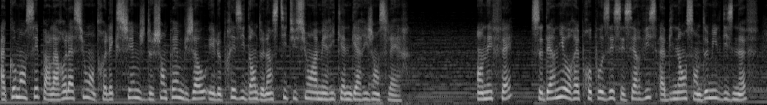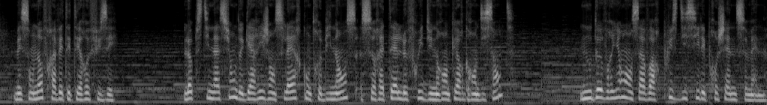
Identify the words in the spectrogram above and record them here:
à commencer par la relation entre l'exchange de Champeng Zhao et le président de l'institution américaine Gary Gensler. En effet, ce dernier aurait proposé ses services à Binance en 2019, mais son offre avait été refusée. L'obstination de Gary Gensler contre Binance serait-elle le fruit d'une rancœur grandissante? Nous devrions en savoir plus d'ici les prochaines semaines.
